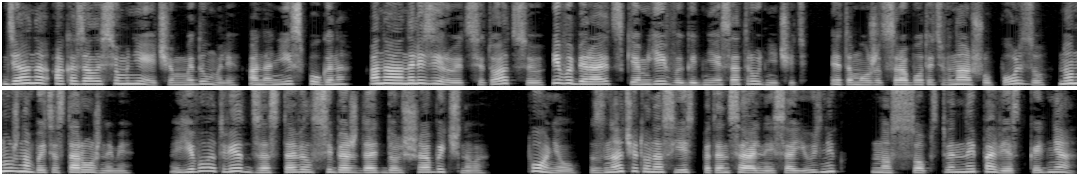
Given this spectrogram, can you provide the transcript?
Диана оказалась умнее, чем мы думали. Она не испугана. Она анализирует ситуацию и выбирает, с кем ей выгоднее сотрудничать. Это может сработать в нашу пользу, но нужно быть осторожными. Его ответ заставил себя ждать дольше обычного. Понял, значит, у нас есть потенциальный союзник, но с собственной повесткой дня.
